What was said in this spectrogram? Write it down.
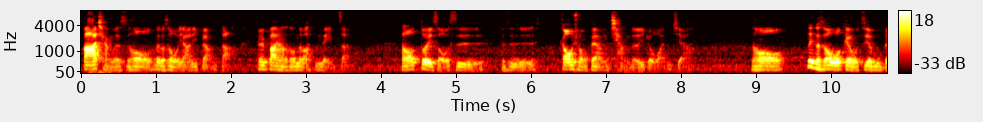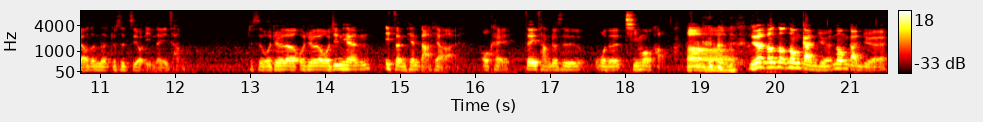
八强的时候，那个时候我压力非常大，因为八强的时候那把是内战，然后对手是就是高雄非常强的一个玩家，然后那个时候我给我自己的目标真的就是只有赢那一场，就是我觉得我觉得我今天一整天打下来。OK，这一场就是我的期末考。嗯，你知道那那那种感觉，那种感觉，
